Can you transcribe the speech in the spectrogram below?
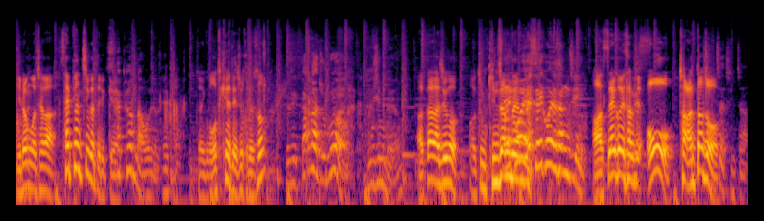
이런 거 제가 세 편 찍어드릴게요. 세편 나오네요, 세 편. 자 이거 어떻게 해야 되죠? 그래서 이렇게 까가지고요, 부시면 돼요. 아까 가지고 어, 좀 새거의 긴장되는데. 새거의 상징. 아 새거의 상징. 오, 잘 안 따져. 진짜 진짜.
